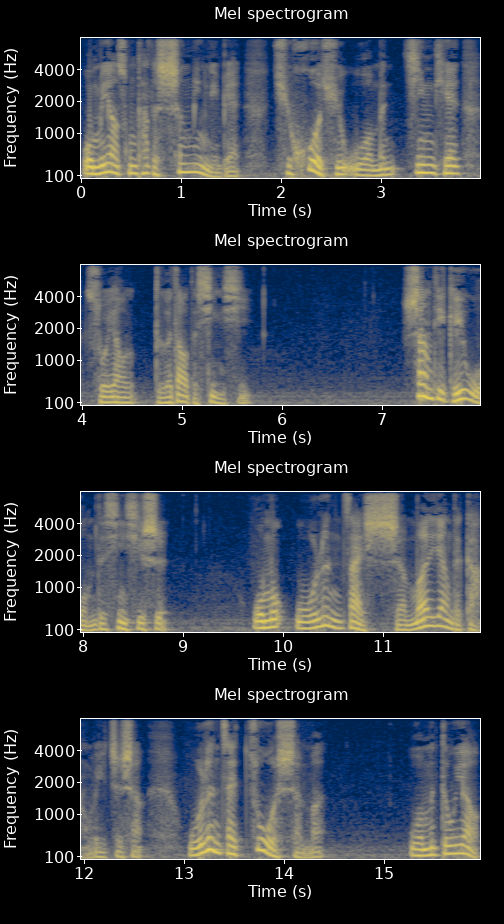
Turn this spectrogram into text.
我们要从他的生命里边去获取我们今天所要得到的信息。上帝给我们的信息是。我们无论在什么样的岗位之上，无论在做什么，我们都要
